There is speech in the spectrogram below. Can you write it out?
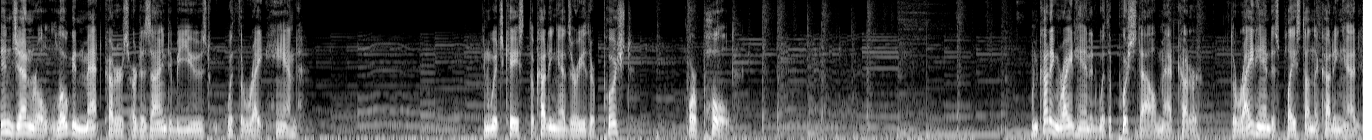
In general, Logan mat cutters are designed to be used with the right hand, in which case the cutting heads are either pushed or pulled. When cutting right-handed with a push-style mat cutter, the right hand is placed on the cutting head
